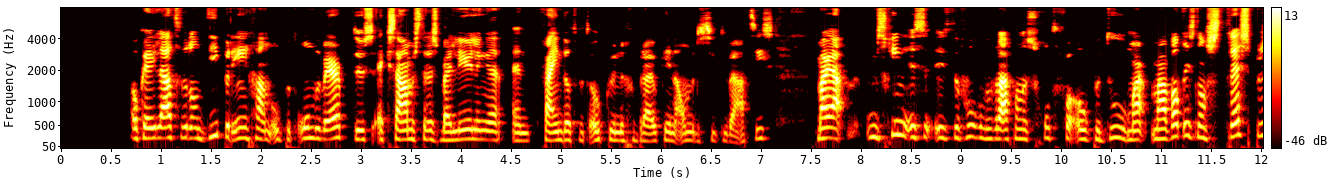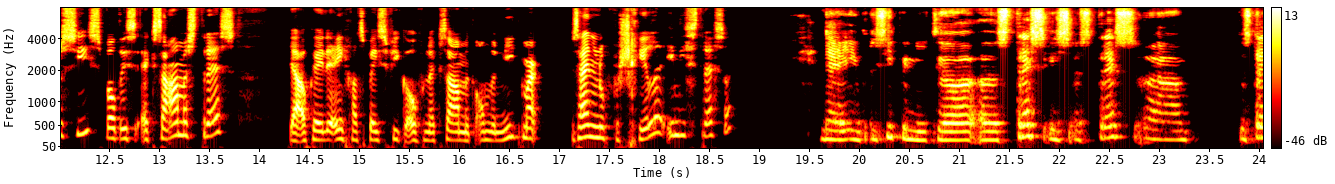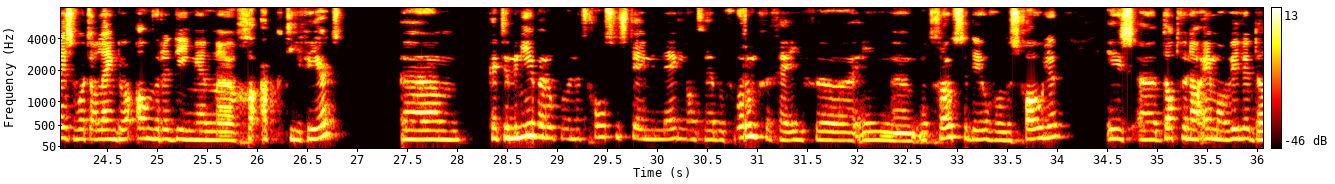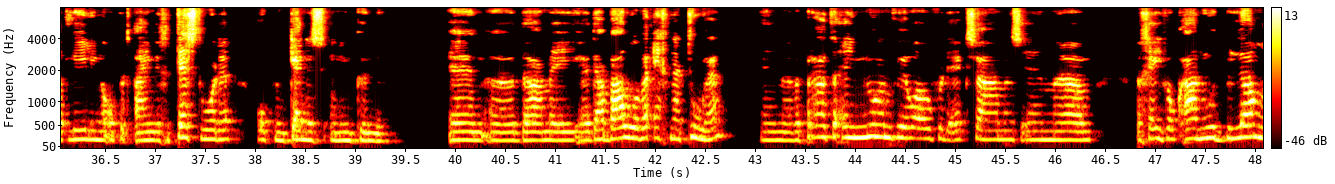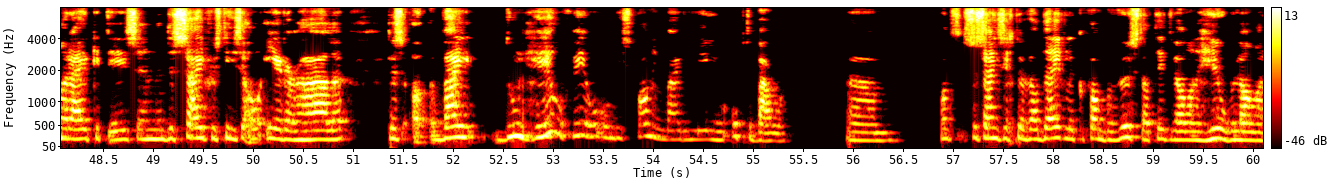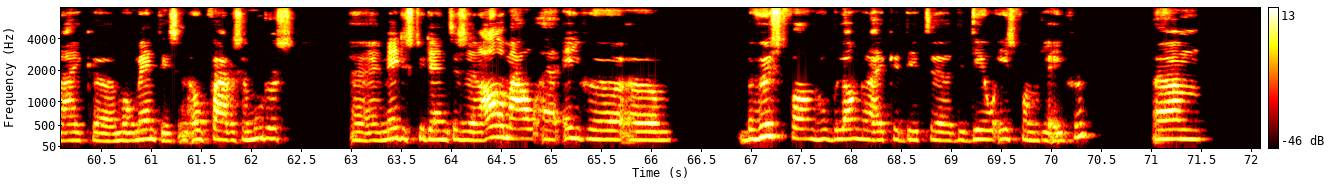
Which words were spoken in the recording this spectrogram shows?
Oké, laten we dan dieper ingaan op het onderwerp. Dus examenstress bij leerlingen. En fijn dat we het ook kunnen gebruiken in andere situaties. Maar ja, misschien is, is de volgende vraag van een schot voor open doel. Maar, maar wat is dan stress precies? Wat is examenstress? Ja, oké, de een gaat specifiek over een examen, het ander niet. Maar zijn er nog verschillen in die stressen? Nee, in principe niet. Uh, stress is stress. Uh, de stress wordt alleen door andere dingen geactiveerd. Um, kijk, de manier waarop we het schoolsysteem in Nederland hebben vormgegeven in het grootste deel van de scholen, is dat we nou eenmaal willen dat leerlingen op het einde getest worden op hun kennis en hun kunde. En daarmee, daar bouwen we echt naartoe. Hè? En we praten enorm veel over de examens en ehm, we geven ook aan hoe het belangrijk het is en de cijfers die ze al eerder halen. Dus wij doen heel veel om die spanning bij de leerlingen op te bouwen. Um, want ze zijn zich er wel degelijk van bewust dat dit wel een heel belangrijk uh, moment is. En ook vaders en moeders uh, en medestudenten zijn allemaal uh, even um, bewust van hoe belangrijk dit, dit deel is van het leven. Um,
